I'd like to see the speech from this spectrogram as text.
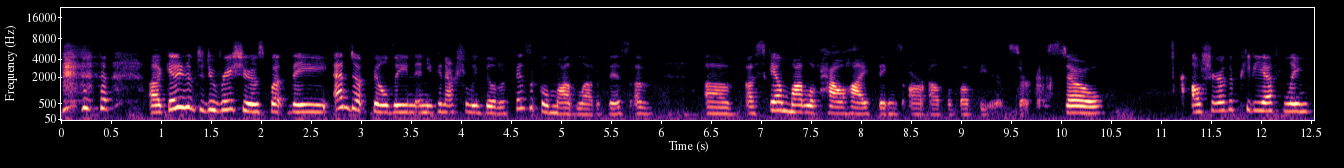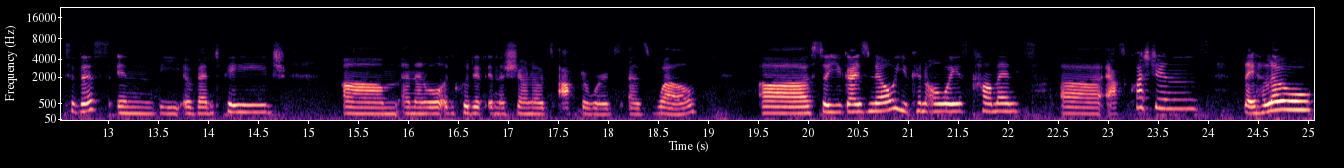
uh, getting them to do ratios, but they end up building, and you can actually build a physical model out of this of of a scale model of how high things are up above the Earth's surface. So I'll share the PDF link to this in the event page, um, and then we'll include it in the show notes afterwards as well. Uh, so you guys know you can always comment uh, ask questions, say hello,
